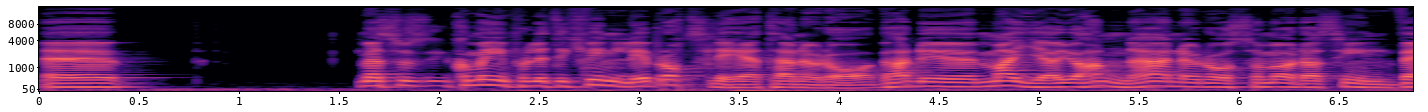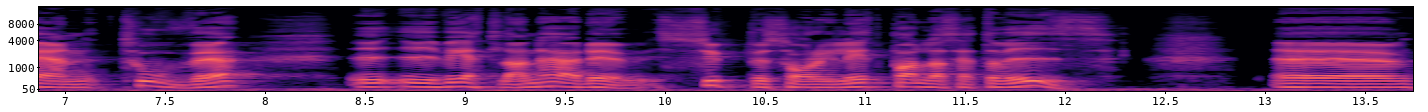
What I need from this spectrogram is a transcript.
Eh, men så kommer jag in på lite kvinnlig brottslighet här nu då. Vi hade ju Maja Johanna här nu då som mördade sin vän Tove i, i Vetlanda här nu. Supersorgligt på alla sätt och vis. Eh,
